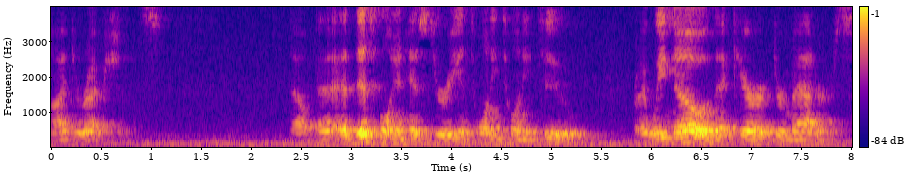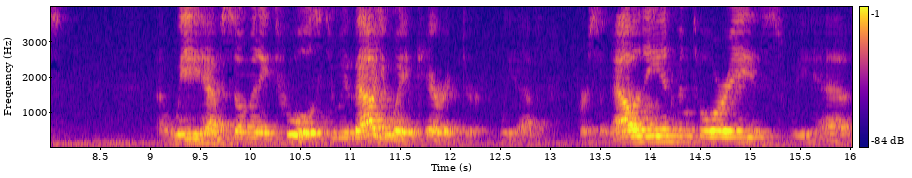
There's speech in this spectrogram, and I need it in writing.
my directions. Now, at this point in history, in 2022, right, we know that character matters. Uh, we have so many tools to evaluate character. We have personality inventories, we have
